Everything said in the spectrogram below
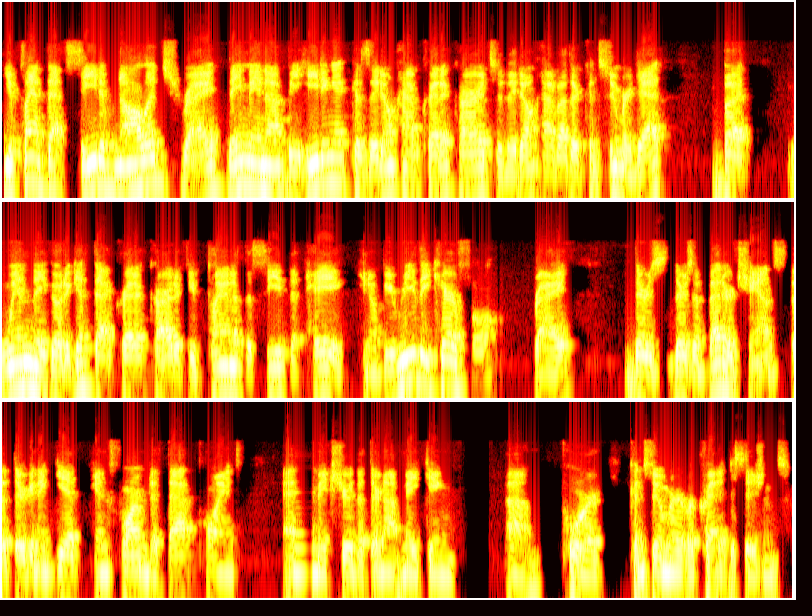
you plant that seed of knowledge, right? They may not be heeding it because they don't have credit cards or they don't have other consumer debt. But when they go to get that credit card, if you've planted the seed that, hey, you know, be really careful, right? There's there's a better chance that they're going to get informed at that point and make sure that they're not making um, poor consumer or credit decisions.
